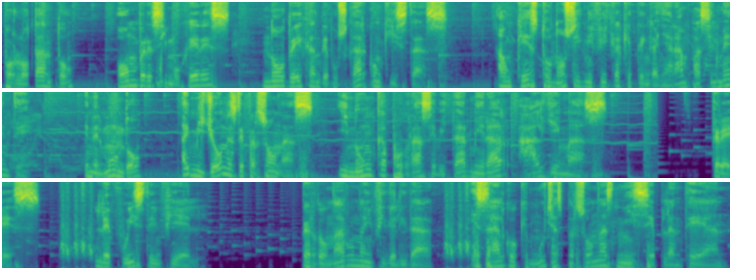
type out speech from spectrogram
Por lo tanto, hombres y mujeres no dejan de buscar conquistas, aunque esto no significa que te engañarán fácilmente. En el mundo hay millones de personas y nunca podrás evitar mirar a alguien más. 3. Le fuiste infiel. Perdonar una infidelidad es algo que muchas personas ni se plantean,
